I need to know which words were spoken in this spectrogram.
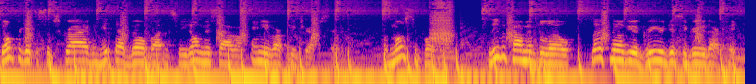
Don't forget to subscribe and hit that bell button so you don't miss out on any of our future episodes. But most importantly, leave a comment below. Let us know if you agree or disagree with our opinion.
